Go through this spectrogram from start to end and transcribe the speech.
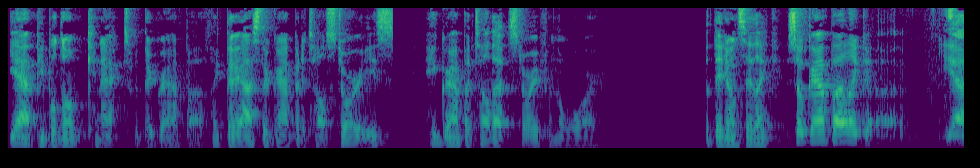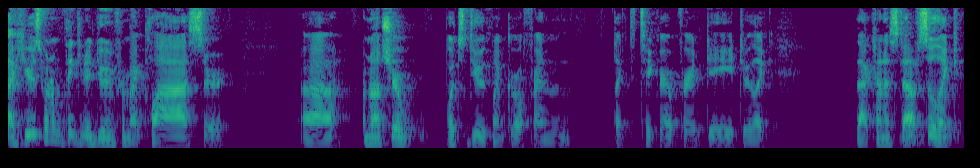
yeah, people don't connect with their grandpa. Like they ask their grandpa to tell stories. Hey grandpa, tell that story from the war. But they don't say like, "So grandpa, like uh, yeah, here's what I'm thinking of doing for my class or uh, I'm not sure what to do with my girlfriend, like to take her out for a date or like that kind of stuff. So like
